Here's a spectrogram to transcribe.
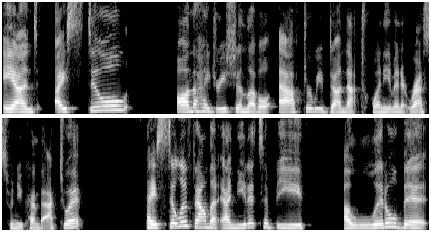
And I still on the hydration level after we've done that 20 minute rest when you come back to it, I still have found that I need it to be a little bit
